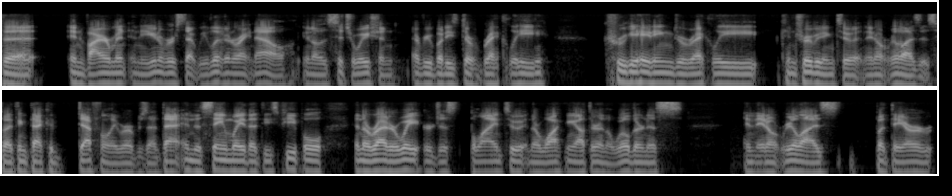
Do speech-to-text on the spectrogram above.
the environment in the universe that we live in right now you know the situation. Everybody's directly creating directly contributing to it and they don't realize it. So I think that could definitely represent that in the same way that these people in the Rider Waite are just blind to it and they're walking out there in the wilderness and they don't realize, but they are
